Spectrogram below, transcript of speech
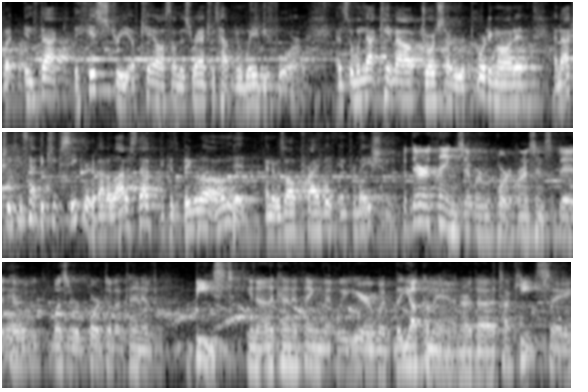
But in fact, the history of chaos on this ranch was happening way before. And so when that came out, George started reporting on it. And actually, he's had to keep secret about a lot of stuff because Bigelow owned it. And it was all private information. But there are things that were reported. For instance, there, there was a report of a kind of beast, you know, the kind of thing that we hear with the Yucca Man or the Tahquitz, a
